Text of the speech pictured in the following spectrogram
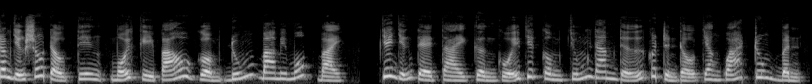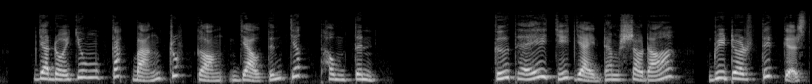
Trong những số đầu tiên, mỗi kỳ báo gồm đúng 31 bài, với những đề tài gần gũi với công chúng nam nữ có trình độ văn hóa trung bình và nội dung các bản rút gọn vào tính chất thông tin. Cứ thế chỉ vài năm sau đó, Reader's Digest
